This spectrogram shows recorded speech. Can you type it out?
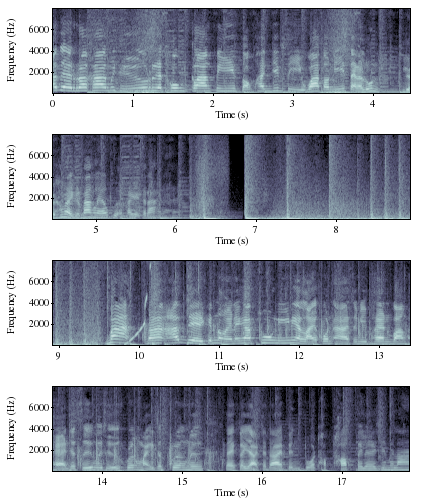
อัปเดตราคามือถือเรือธงกลางปี 2024 ว่าตอนนี้แต่ละรุ่นเหลือเท่าไหร่กันบ้างแล้วเผื่อใครอยากจะได้นะฮะ มามาอัปเดตกันหน่อยนะครับ ช่วงนี้เนี่ยหลายคนอาจจะมีแพลนวางแผนจะซื้อมือถือเครื่องใหม่สักเครื่องหนึ่งแต่ก็อยากจะได้เป็นตัวท็อปๆไปเลยใช่ไหมล่ะ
